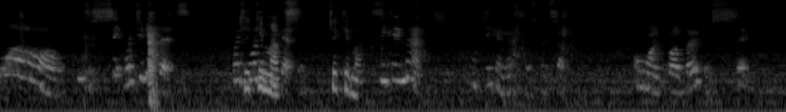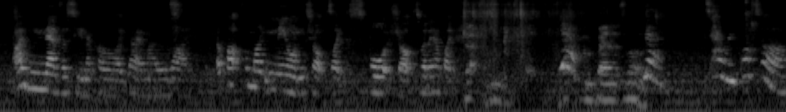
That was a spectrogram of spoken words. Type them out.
Whoa! These are sick. Where'd you get this? Where'd TK where did you Maxx. get this? Check him out. TK Maxx. Oh, Maxx has stuff. Oh my god, those are sick. I've never seen a colour like that in my life. Apart from like neon shops, like sport shops, where they have like, That yeah, from Ben as well. yeah, it's Harry Potter.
